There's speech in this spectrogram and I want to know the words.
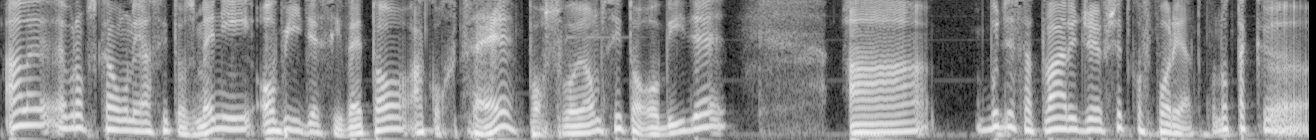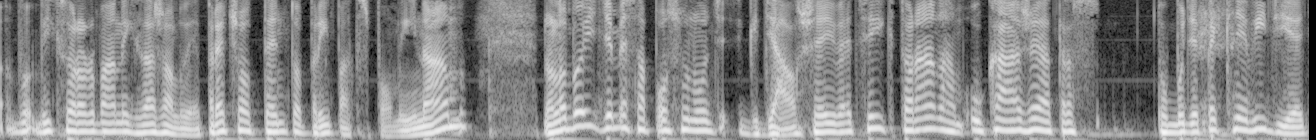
ale Európska únia si to zmení, obíde si veto, ako chce, po svojom si to obíde a bude sa tváriť, že je všetko v poriadku. No tak uh, Viktor Orbán ich zažaluje. Prečo tento prípad spomínam? No lebo ideme sa posunúť k ďalšej veci, ktorá nám ukáže, a teraz to bude pekne vidieť,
